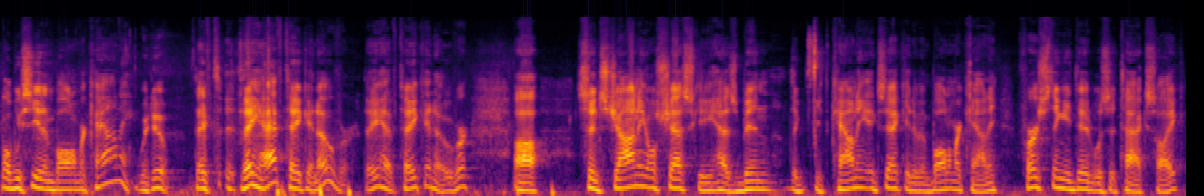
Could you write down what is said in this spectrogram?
Well, we see it in Baltimore County. We do. They've, they have taken over. They have taken over. Uh, since Johnny Olszewski has been the county executive in Baltimore County, first thing he did was a tax hike.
